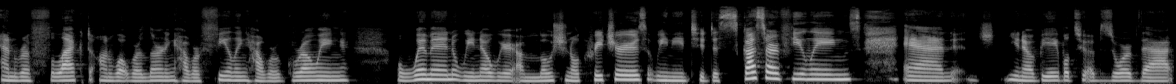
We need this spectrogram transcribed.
and reflect on what we're learning, how we're feeling, how we're growing. Women, we know we're emotional creatures. We need to discuss our feelings and, you know, be able to absorb that,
